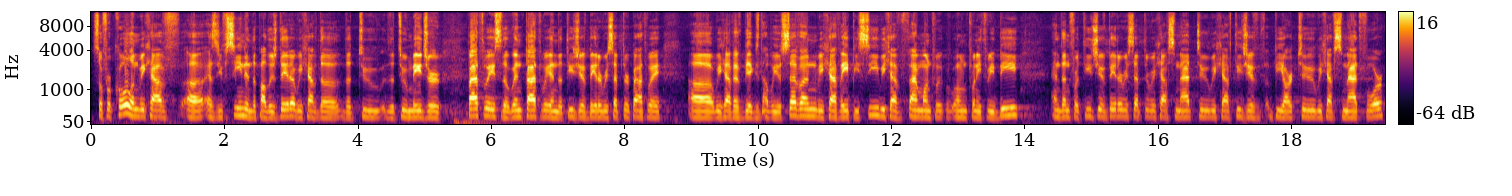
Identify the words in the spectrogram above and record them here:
So for colon, we have, uh, as you've seen in the published data, we have the, the, two, the two major pathways, the Wnt pathway and the TGF-beta receptor pathway. Uh, we have FBXW7, we have APC, we have FAM123B, and then for TGF-beta receptor, we have SMAD2, we have TGF-BR2, we have SMAD4.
